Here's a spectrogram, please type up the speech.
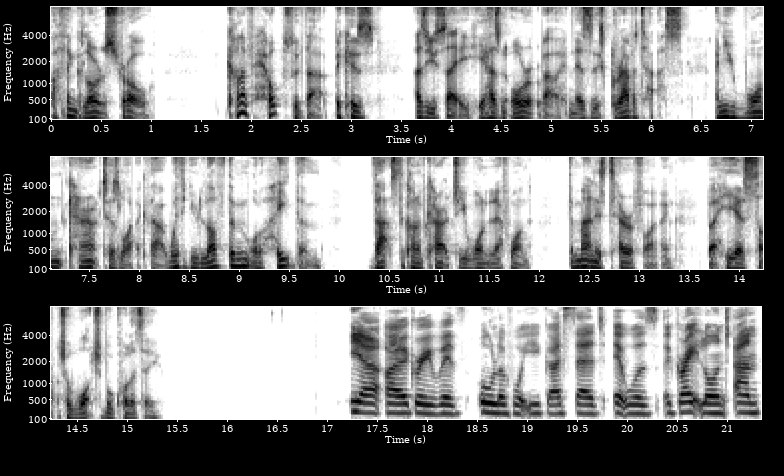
I think Lawrence Stroll kind of helps with that because, as you say, he has an aura about him. There's this gravitas, and you want characters like that, whether you love them or hate them. That's the kind of character you want in F1. The man is terrifying, but he has such a watchable quality. Yeah, I agree with all of what you guys said. It was a great launch. And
